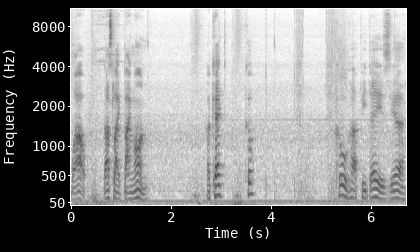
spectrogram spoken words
Wow. That's like bang on. Okay. Cool. Cool. Happy days. Yeah.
